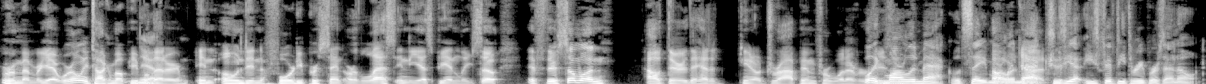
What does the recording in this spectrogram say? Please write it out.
Remember, yeah, we're only talking about people Yeah. that are in owned in 40% or less in ESPN league. So if there's someone out there, they had to, you know, drop him for whatever like reason. Marlon Mack. Let's say Oh Marlon Mack God. because yeah, he's 53 percent owned.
